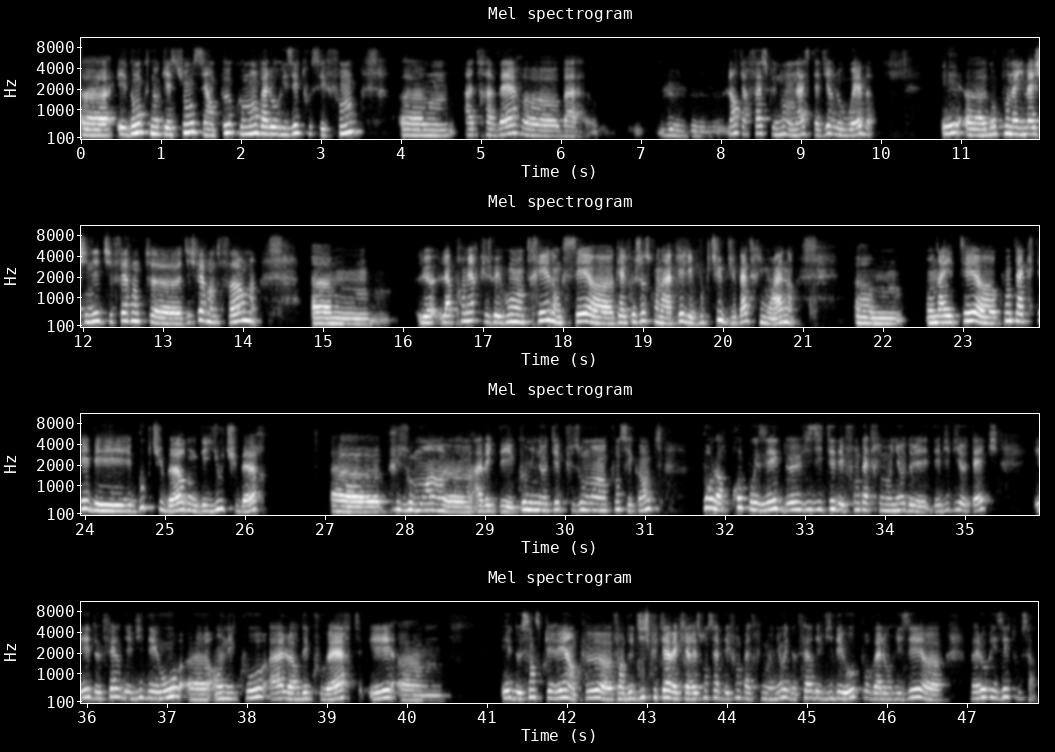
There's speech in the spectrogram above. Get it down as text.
Euh, et donc, nos questions, c'est un peu comment valoriser tous ces fonds euh, à travers bah, l'interface que nous, on a, c'est-à-dire le web. Et euh, donc, on a imaginé différentes, euh, différentes formes. Euh, la première que je vais vous montrer, c'est quelque chose qu'on a appelé les booktubes du patrimoine. on a été contacté des booktubers, donc des youtubeurs, plus ou moins avec des communautés plus ou moins conséquentes, pour leur proposer de visiter des fonds patrimoniaux des bibliothèques et de faire des vidéos en écho à leur découverte et et de s'inspirer un peu, euh, enfin de discuter avec les responsables des fonds patrimoniaux et de faire des vidéos pour valoriser, euh, valoriser tout ça.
